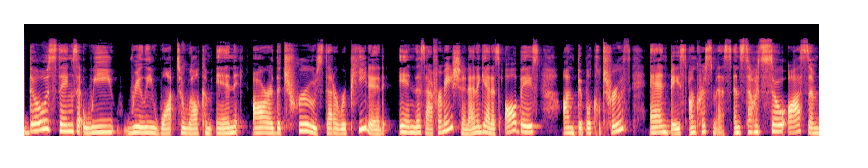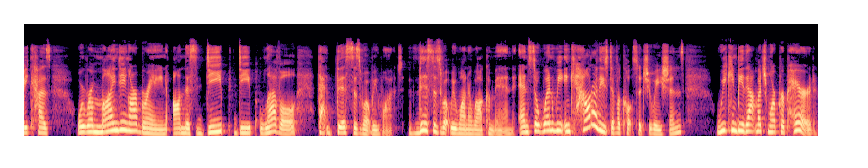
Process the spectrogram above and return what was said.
Those things that we really want to welcome in are the truths that are repeated in this affirmation. And again, it's all based on biblical truth and based on Christmas. And so it's so awesome because we're reminding our brain on this deep, deep level that this is what we want. This is what we want to welcome in. And so when we encounter these difficult situations, we can be that much more prepared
